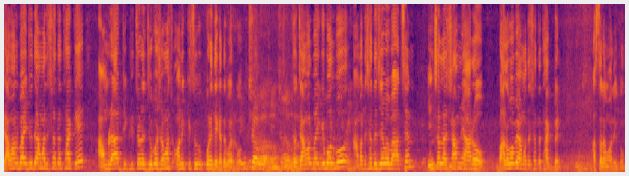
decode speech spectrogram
জামাল ভাই যদি আমাদের সাথে থাকে আমরা ডিগ্রি চড়ে যুব সমাজ অনেক কিছু করে দেখাতে পারব। তো জামাল ভাইকে বলব আমাদের সাথে যেভাবে আছেন ইনশাল্লাহ সামনে আরও ভালোভাবে আমাদের সাথে থাকবেন। আসসালামু আলাইকুম।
